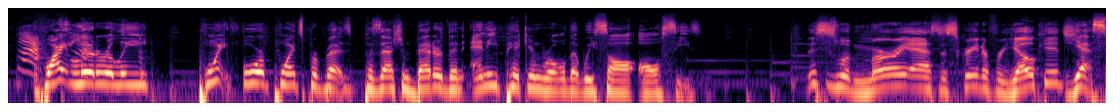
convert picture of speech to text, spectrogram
Quite literally, 0.4 points per possession better than any pick and roll that we saw all season. This is what Murray as the screener for Jokic. Yes,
